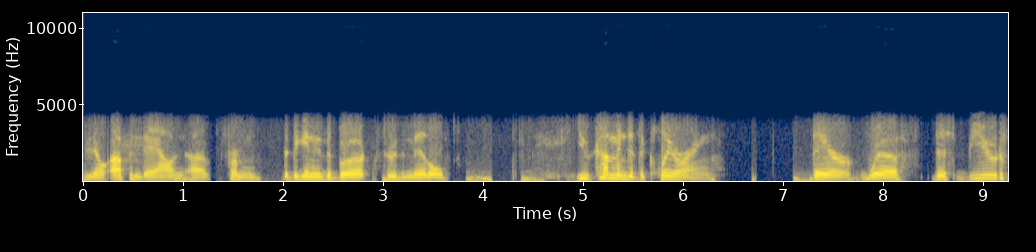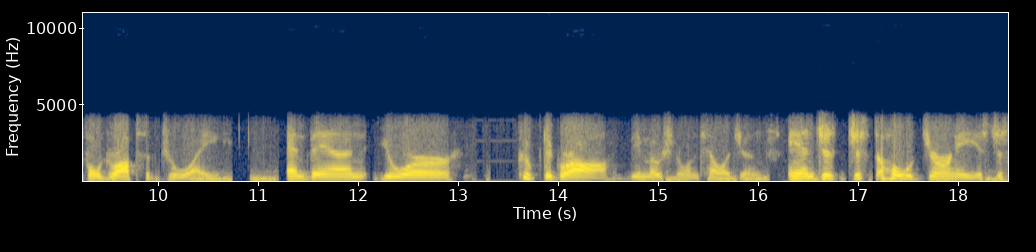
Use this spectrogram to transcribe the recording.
you know up and down uh, from the beginning of the book through the middle you come into the clearing there with this beautiful drops of joy and then your coup de grace, the emotional intelligence, and just just the whole journey is just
